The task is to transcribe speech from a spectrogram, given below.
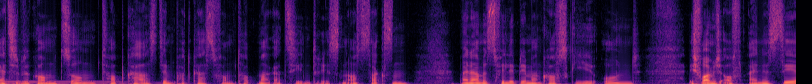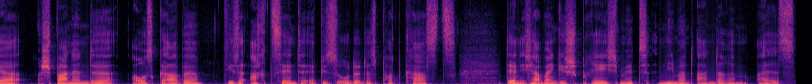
Herzlich willkommen zum Topcast, dem Podcast vom Top-Magazin Dresden-Ostsachsen. Mein Name ist Philipp Lemankowski und ich freue mich auf eine sehr spannende Ausgabe, diese 18. Episode des Podcasts, denn ich habe ein Gespräch mit niemand anderem als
